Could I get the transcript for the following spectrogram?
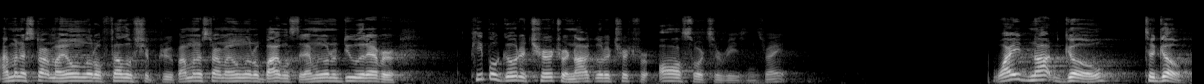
I'm going to start my own little fellowship group. I'm going to start my own little Bible study. I'm going to do whatever. People go to church or not go to church for all sorts of reasons, right? Why not go to go?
